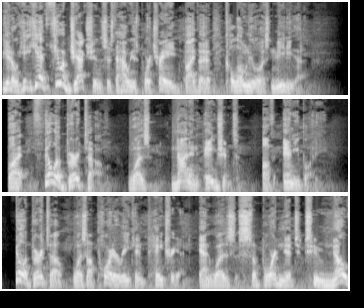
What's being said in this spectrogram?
You know, he, he had few objections as to how he was portrayed by the colonialist media. But Filiberto was not an agent of anybody. Filiberto was a Puerto Rican patriot and was subordinate to no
